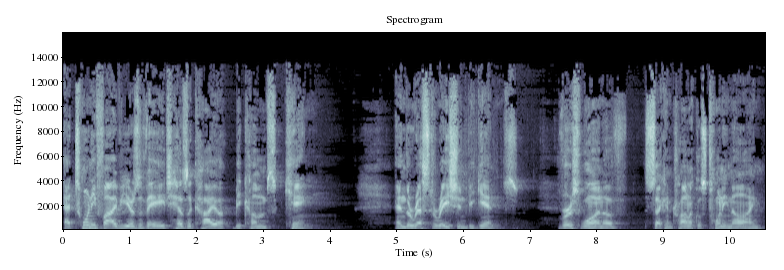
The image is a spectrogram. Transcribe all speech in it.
At 25 years of age, Hezekiah becomes king and the restoration begins. Verse 1 of Second Chronicles 29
